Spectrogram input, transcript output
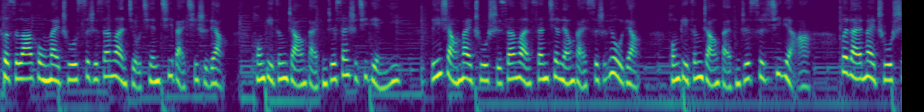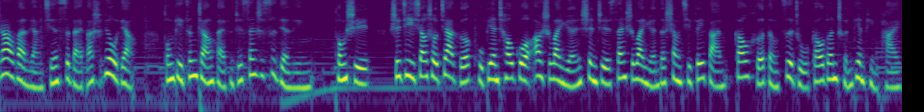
特斯拉共卖出四十三万九千七百七十辆，同比增长百分之三十七点一；理想卖出十三万三千两百四十六辆，同比增长百分之四十七点二；蔚来卖出十二万两千四百八十六辆，同比增长百分之三十四点零。同时，实际销售价格普遍超过二十万元甚至三十万元的上汽非凡、高和等自主高端纯电品牌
